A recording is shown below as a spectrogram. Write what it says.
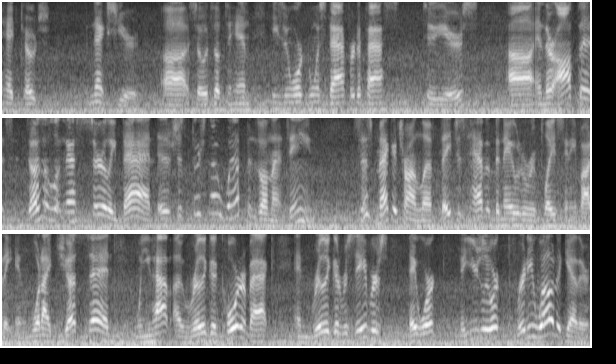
head coach next year. Uh, so it's up to him. He's been working with Stafford the past two years. Uh, and their offense doesn't look necessarily bad. There's just there's no weapons on that team since Megatron left, they just haven't been able to replace anybody. And what I just said, when you have a really good quarterback and really good receivers, they work. They usually work pretty well together.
